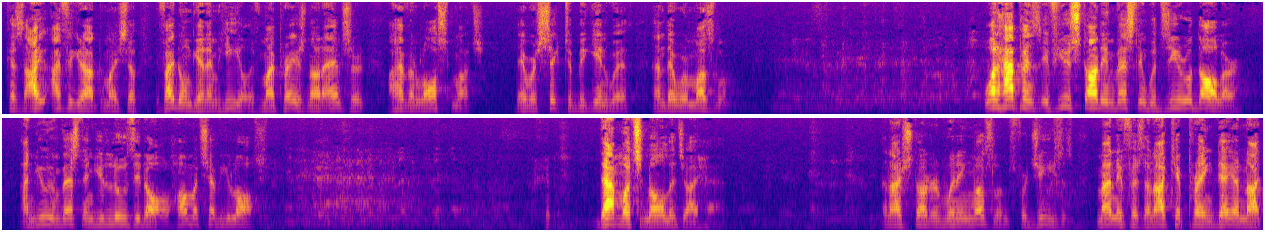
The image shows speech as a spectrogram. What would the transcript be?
Because I, I figured out to myself, if I don't get them healed, if my prayer is not answered, I haven't lost much. They were sick to begin with, and they were Muslim. What happens if you start investing with zero dollar and you invest and you lose it all? How much have you lost? that much knowledge I had. And I started winning Muslims for Jesus. Manifest. And I kept praying day and night.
